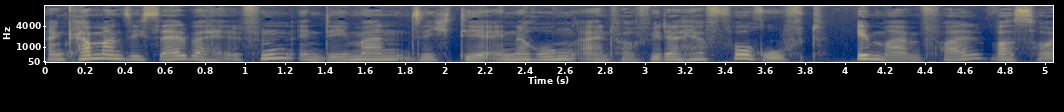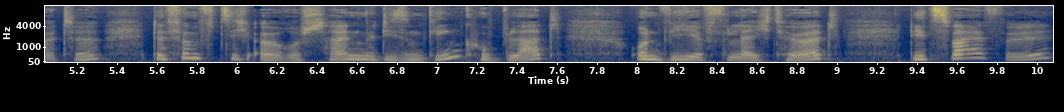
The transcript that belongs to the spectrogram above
dann kann man sich selber helfen, indem man sich die Erinnerungen einfach wieder hervorruft. In meinem Fall war es heute der 50-Euro-Schein mit diesem Ginkgo-Blatt. Und wie ihr vielleicht hört, die Zweifel,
